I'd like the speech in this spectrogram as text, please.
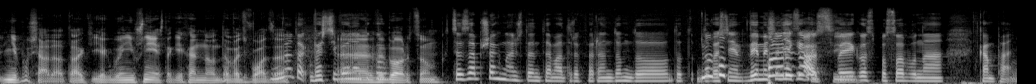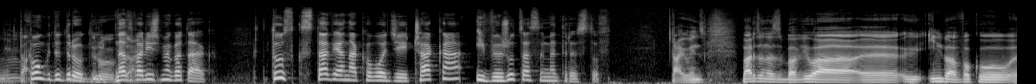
nie posiada, tak? I jakby już nie jest takie chętne oddawać władzę No tak, właściwie ona e, wyborcom. chce zaprzęgnąć ten temat referendum do, do, do No, właśnie wymyślenia jakiegoś swojego sposobu na kampanię. Tak. Punkt drugi. Dru- Nazwaliśmy go tak. Tusk stawia na kołodziejczaka i wyrzuca symetrystów. Tak, więc bardzo nas bawiła e, inba wokół e,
